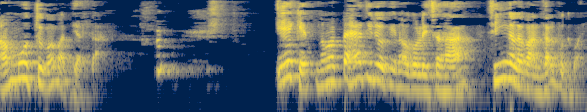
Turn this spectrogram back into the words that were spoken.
අමුතුම මධ්‍යස්ථාන. ඒකෙත් මම පැහැදිලිව කියන ඔයගොල්ලෝ ඉස්සරහා සිංහල පන්සල් පුදුමයි.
